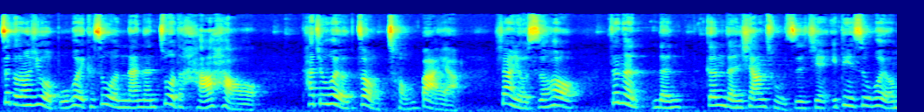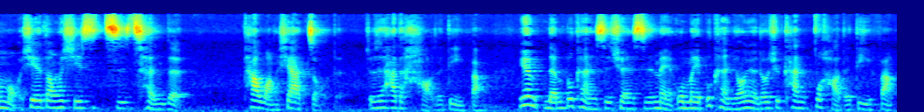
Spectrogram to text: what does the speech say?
这个东西我不会，可是我男人做的好好哦，他就会有这种崇拜啊。像有时候真的人跟人相处之间，一定是会有某些东西是支撑的，他往下走的，就是他的好的地方。因为人不可能十全十美，我们也不可能永远都去看不好的地方，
